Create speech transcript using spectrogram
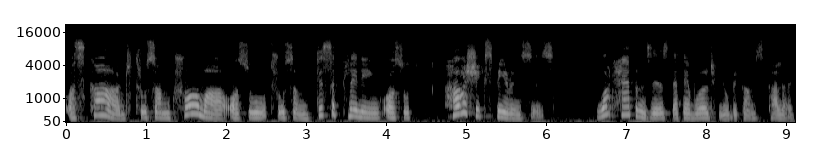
or scarred through some trauma or so, through some disciplining or so harsh experiences, what happens is that their worldview becomes colored.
